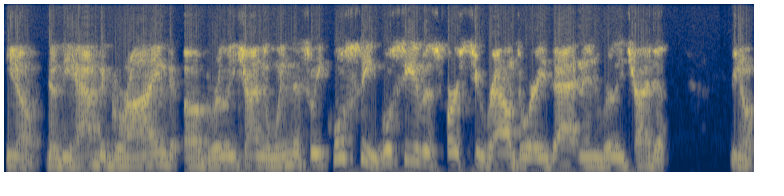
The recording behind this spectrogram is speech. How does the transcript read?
you know, does he have the grind of really trying to win this week? We'll see. We'll see if his first two rounds where he's at, and then really try to, you know,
